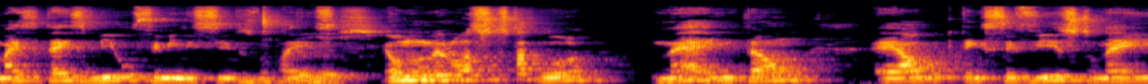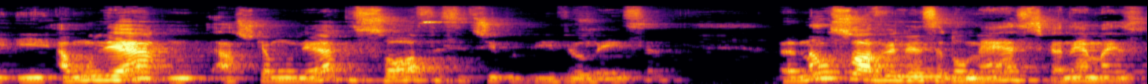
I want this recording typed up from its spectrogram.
mais de 10 mil feminicídios no país. É um número assustador, né? Então é algo que tem que ser visto, né? E, e a mulher, acho que a mulher que sofre esse tipo de violência, eh, não só a violência doméstica, né? Mas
